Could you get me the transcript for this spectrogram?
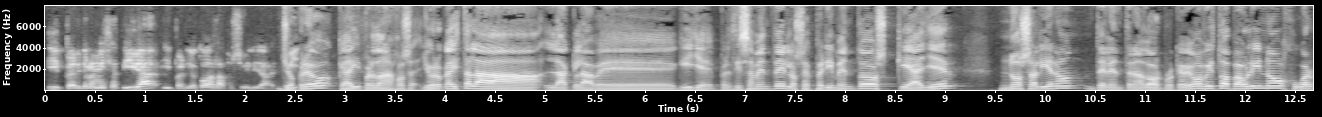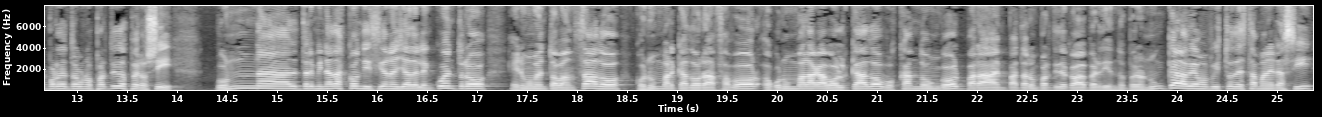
y perdió la iniciativa y perdió todas las posibilidades. Yo creo que ahí, perdona José, yo creo que ahí está la, la clave, Guille, precisamente los experimentos que ayer no salieron del entrenador, porque habíamos visto a Paulino jugar por dentro de unos partidos, pero sí, con unas determinadas condiciones ya del encuentro, en un momento avanzado, con un marcador a favor o con un Málaga volcado buscando un gol para empatar un partido que va perdiendo. Pero nunca lo habíamos visto de esta manera así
